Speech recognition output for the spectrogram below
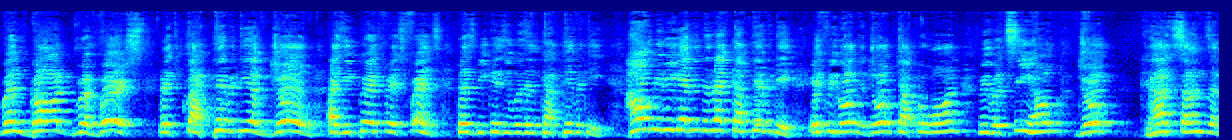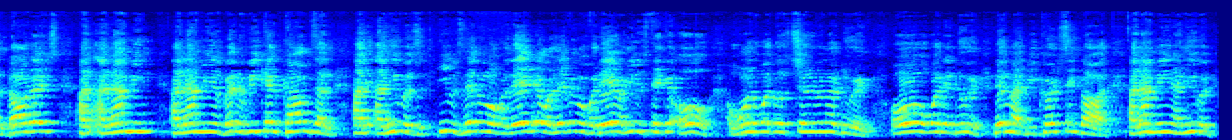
when God reversed the captivity of Job as he prayed for his friends, that's because he was in captivity. How did he get into that captivity? If we go to Job chapter 1, we will see how Job had sons and daughters, and, and I mean, and I mean, when the weekend comes, and, and, and he was he was living over there, they were living over there, and he was thinking, oh, I wonder what those children are doing. Oh, what they're doing. They might be cursing God. And I mean, and he would,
